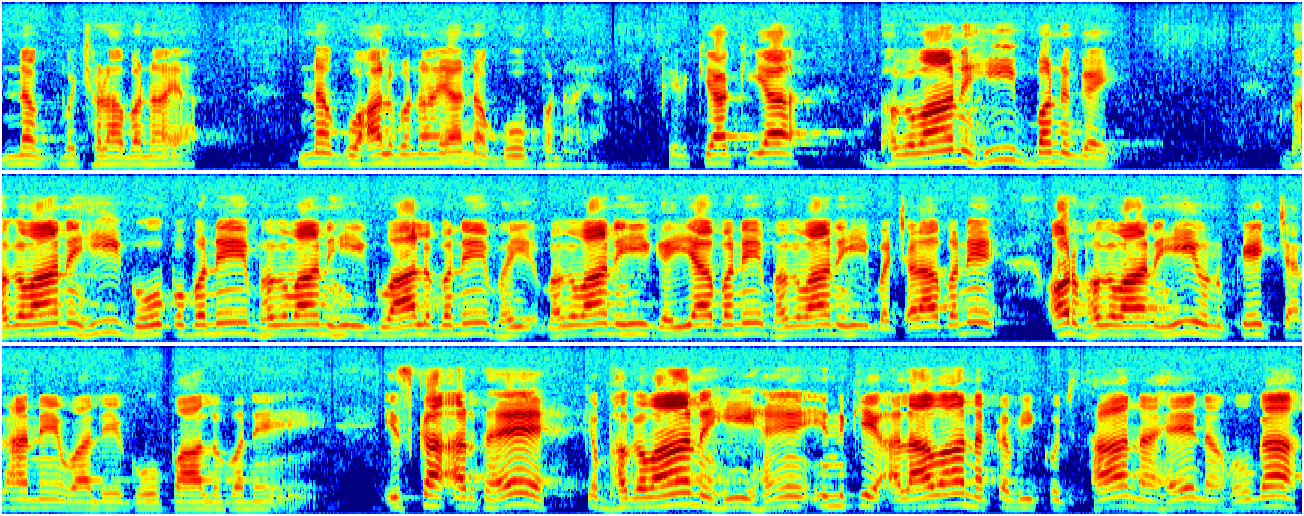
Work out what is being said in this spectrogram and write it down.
न बछड़ा बनाया, न ग्वाल बनाया, न गोप बनाया। फिर क्या किया? भगवान ही बन गए। भगवान ही गोप बने, भगवान ही ग्वाल बने भगवान ही गैया बने, भगवान ही बछड़ा बने और भगवान ही उनके चराने वाले गोपाल बने। इसका अर्थ है कि भगवान ही हैं, इनके अलावा न कभी कुछ था, न है, न होगा।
